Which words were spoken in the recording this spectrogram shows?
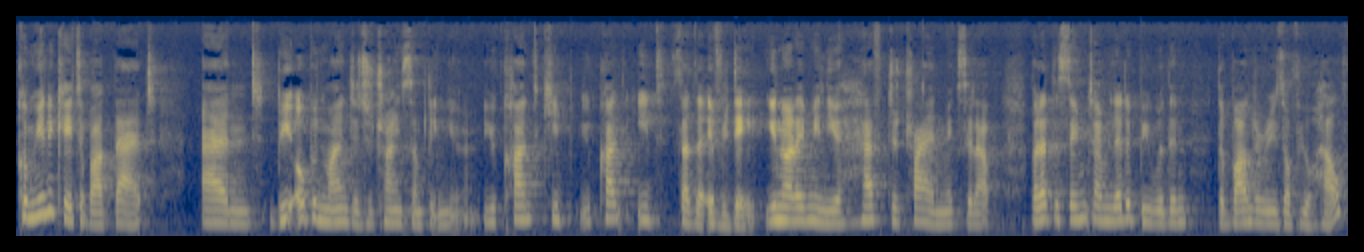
Communicate about that and be open minded to trying something new. You can't keep you can't eat sadza every day. You know what I mean? You have to try and mix it up. But at the same time let it be within the boundaries of your health.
